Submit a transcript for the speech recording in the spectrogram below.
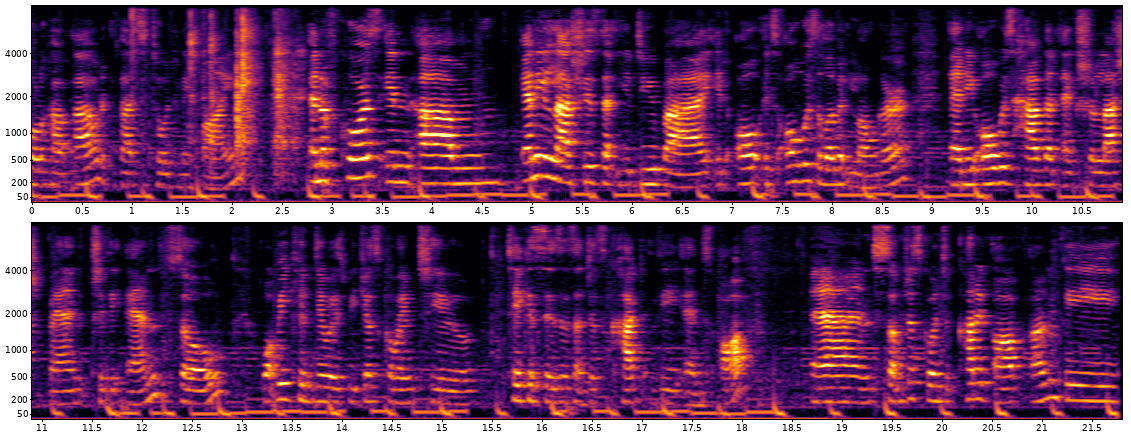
pull her out, that's totally fine. And of course, in um, any lashes that you do buy, it all it's always a little bit longer, and you always have that extra lash band to the end. So what we can do is we just going to take a scissors and just cut the ends off. And so I'm just going to cut it off on the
